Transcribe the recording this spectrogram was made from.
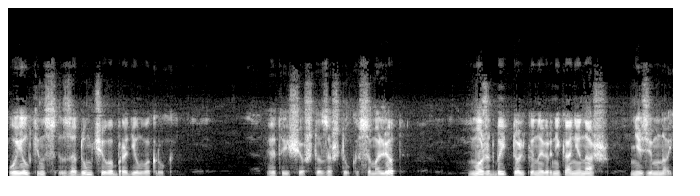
Уилкинс задумчиво бродил вокруг. «Это еще что за штука? Самолет? Может быть, только наверняка не наш, не земной».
